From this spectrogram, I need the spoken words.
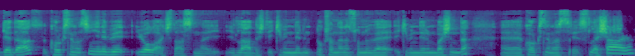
Get Out korku sineması için yeni bir yol açtı aslında. Yıllardır işte 2000'lerin 90'ların sonu ve 2000'lerin başında e, korku sineması slasher. Doğru,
